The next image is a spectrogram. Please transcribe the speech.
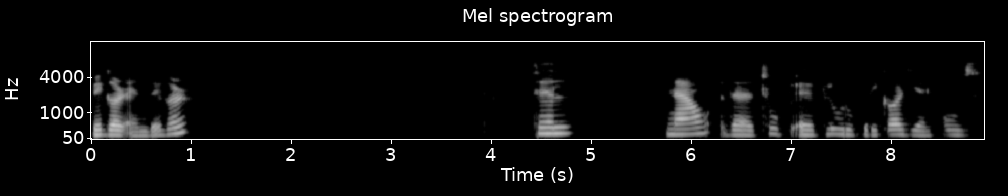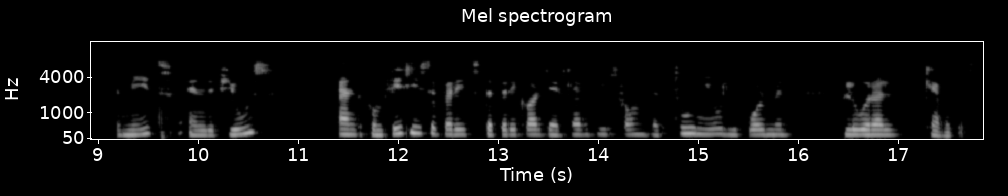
bigger and bigger till now the two uh, pleuropericardial folds meet and fuse and completely separates the pericardial cavity from the two newly formed pleural cavities.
